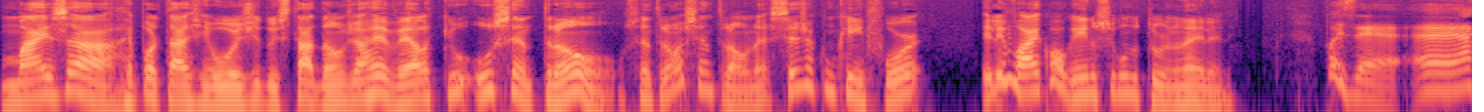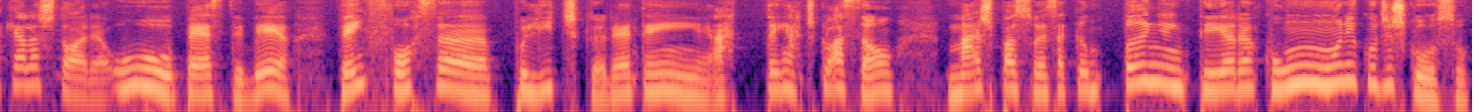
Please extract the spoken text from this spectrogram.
Mas a reportagem hoje do Estadão já revela que o, o Centrão, o Centrão é o Centrão, né? Seja com quem for, ele vai com alguém no segundo turno, né, Helene? Pois é, é aquela história. O PSDB tem força política, né? tem, tem articulação, mas passou essa campanha inteira com um único discurso.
